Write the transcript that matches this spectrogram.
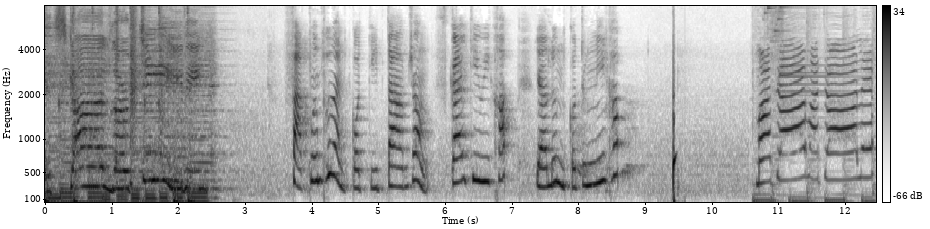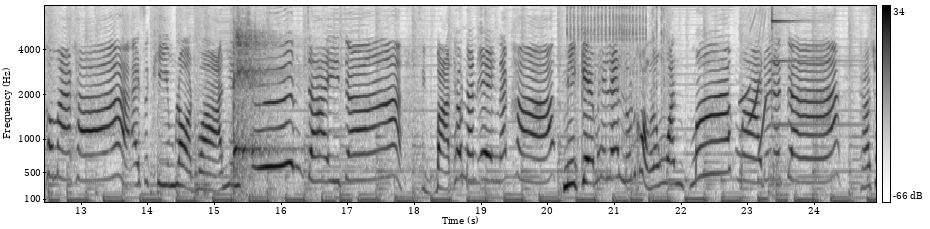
it's Skylar TV. ฝากเพื่อนๆ กดติดตามช่อง Sky TV ครับ อย่าลืมกดตรงนี้ครับ มาจ้า มาจ้า เลขเข้ามาค่ะ ไอศครีมหลอดหวานเย็นชื่นใจจ้า 10 บาทเท่านั้นเองนะคะ มีเกมให้เล่นลุ้นของรางวัลมากมายด้วยนะจ๊ะถ้าโช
